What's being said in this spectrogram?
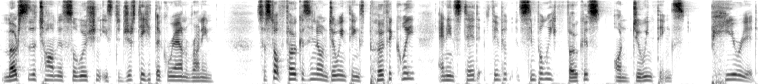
Most of the time, the solution is to just to hit the ground running, so stop focusing on doing things perfectly and instead simply focus on doing things. Period.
